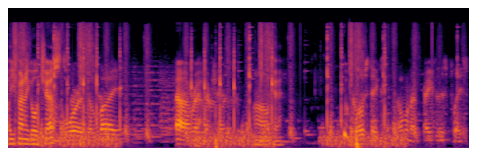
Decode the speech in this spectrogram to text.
Oh, you found a gold chest? or the light. Uh, regular chest. Oh, okay. Ooh, glow sticks. I wanna break this place.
